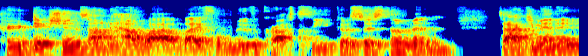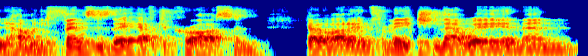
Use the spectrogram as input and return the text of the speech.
predictions on how wildlife will move across the ecosystem and documented how many fences they have to cross and got a lot of information that way and then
